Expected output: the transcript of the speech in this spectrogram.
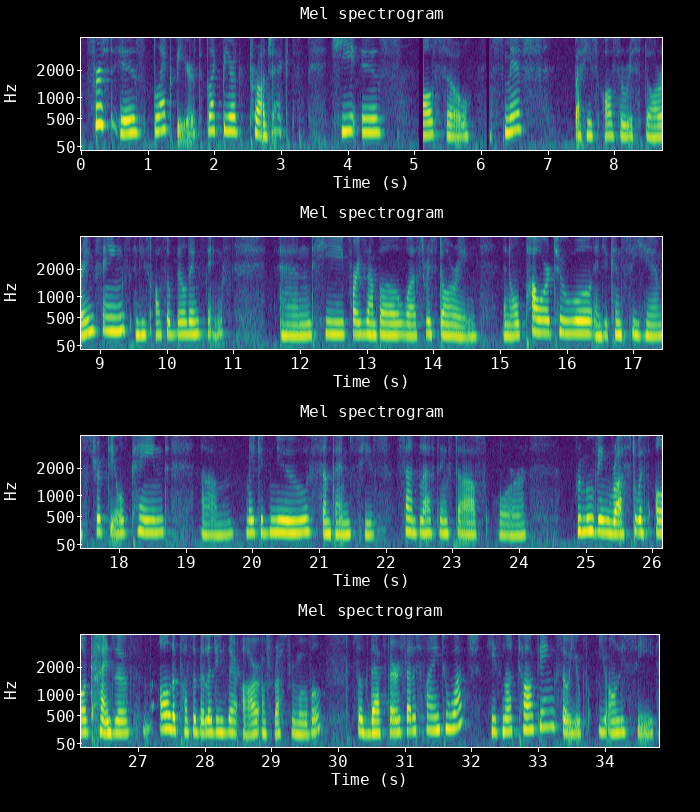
First is Blackbeard, Blackbeard Projects. He is also a smith, but he's also restoring things and he's also building things. And he, for example, was restoring an old power tool, and you can see him strip the old paint, um, make it new. Sometimes he's sandblasting stuff or removing rust with all kinds of all the possibilities there are of rust removal. So that's very satisfying to watch. He's not talking, so you you only see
